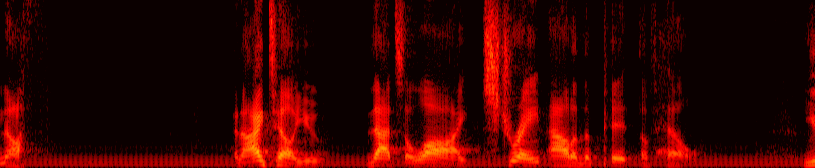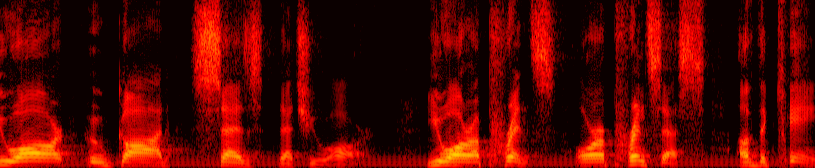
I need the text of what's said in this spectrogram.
enough. And I tell you, that's a lie straight out of the pit of hell. You are who God says that you are. You are a prince or a princess of the king,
